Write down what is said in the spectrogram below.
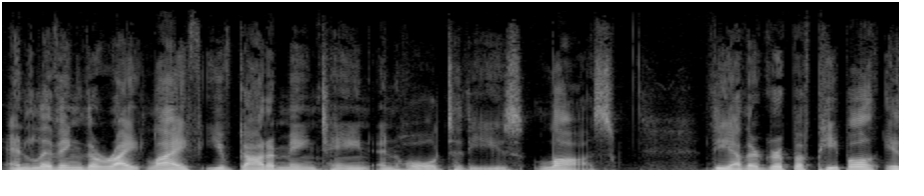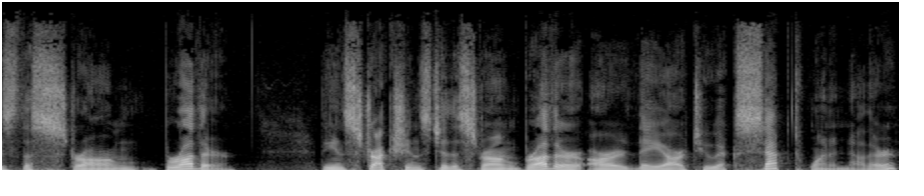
and living the right life, you've got to maintain and hold to these laws. The other group of people is the strong brother. The instructions to the strong brother are they are to accept one another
